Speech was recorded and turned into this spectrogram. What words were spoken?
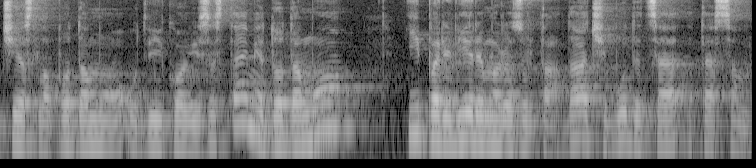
числа подамо у двійковій системі, додамо і перевіримо результат, да, чи буде це те саме.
